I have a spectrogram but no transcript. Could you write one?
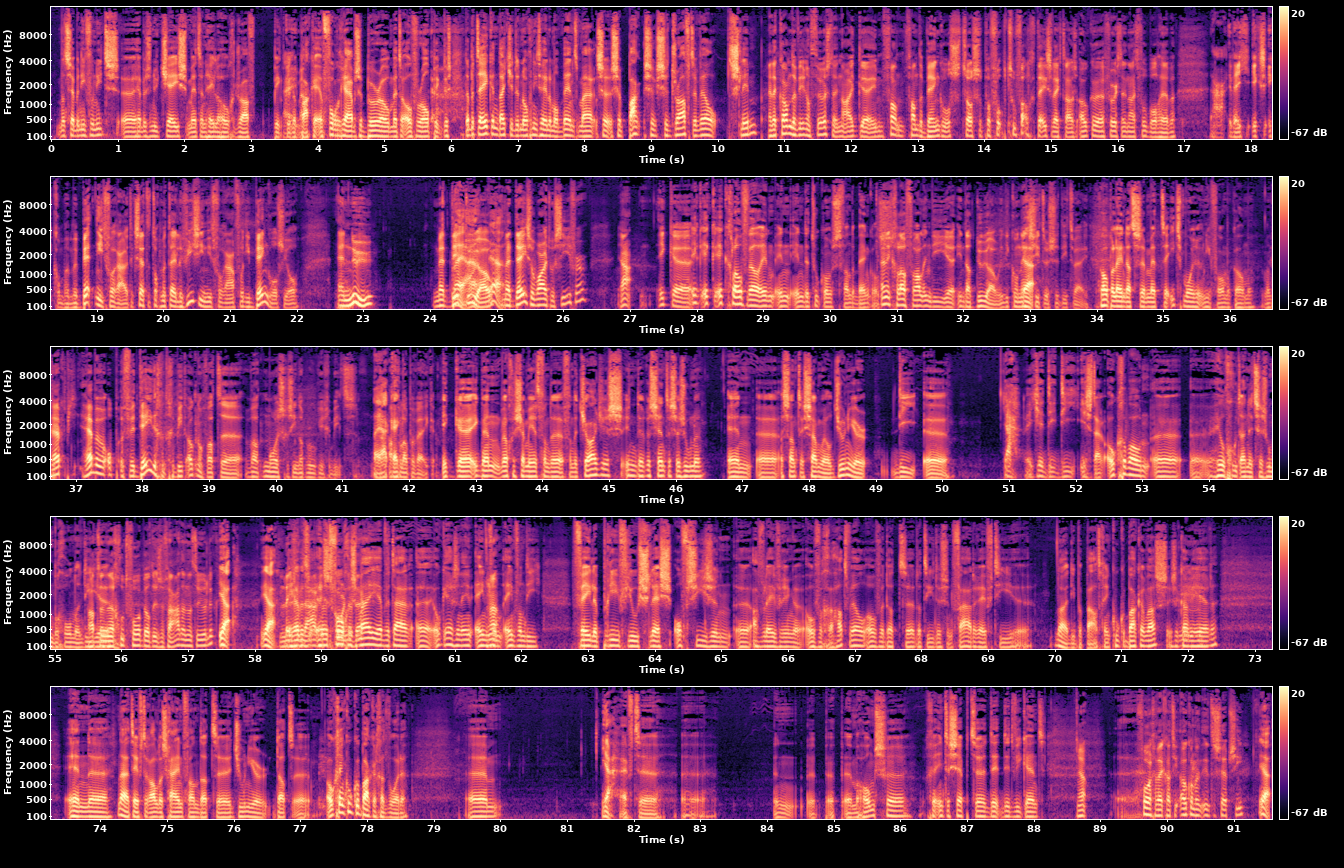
Want ze hebben niet voor niets. hebben ze nu Chase met een hele hoge draft pick Nee, kunnen maar- pakken. En vorig jaar hebben ze Burrow met de overall pick. Dus dat betekent dat je er nog niet helemaal bent. Maar ze, ze, pak, ze, ze draften wel slim. En dan kwam er weer een Thursday night game van, van de Bengals. Zoals ze bijvoorbeeld toevallig deze week trouwens ook uh, Thursday night voetbal hebben. Ja, weet je, ik, ik kom met mijn bed niet vooruit. Ik zet er toch mijn televisie niet vooraan voor die Bengals, joh. En nu, met dit Nou ja, duo, ja. met deze wide receiver. Ja, ik, eh, Ik, ik, ik geloof wel in, in, in de toekomst van de Bengals. en ik geloof vooral in, die, eh, in dat duo, in die connectie tussen die twee. Ik hoop alleen dat ze met eh, iets mooiere uniformen komen. Want Heb, hebben we op verdedigend gebied ook nog wat, eh, wat moois gezien op rookie gebied? Nou ja, de kijk, afgelopen weken. Ik, eh, ik ben wel gecharmeerd van de, van de Chargers in de recente seizoenen. En eh Asante Samuel Jr., die, eh, ja, weet je, die, die is daar ook gewoon eh, eh, heel goed aan dit seizoen begonnen. Die, Had een eh, goed voorbeeld in zijn vader natuurlijk. ja, ja. Hebben we het, hebben het volgens mij hebben we het daar ook ergens in een, een, Ja. van, een van die vele preview slash off-season eh, afleveringen over gehad wel. Over dat, dat hij dus een vader heeft die, nou, die bepaald geen koekenbakker was in zijn carrière. En nou, het heeft er alle schijn van dat Junior dat ook geen koekenbakker gaat worden. Ehm, ja, hij heeft eh, een eh, Mahomes ge, geïntercept dit, dit weekend. Vorige week had hij ook al een interceptie. Ja,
